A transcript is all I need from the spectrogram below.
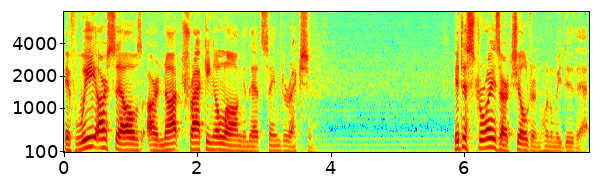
if we ourselves are not tracking along in that same direction. It destroys our children when we do that.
